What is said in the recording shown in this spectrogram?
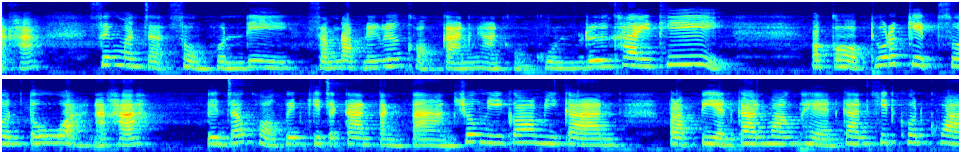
นะคะ ซึ่งมันจะส่งผลดีสำหรับในเรื่องของการงานของคุณ หรือใครที่ประกอบธุรกิจส่วนตัวนะคะ เป็นเจ้าของเป็นกิจการต่างๆ ช่วงนี้ก็มีการปรับเปลี่ยนการวางแผนการคิดค้นคว้า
